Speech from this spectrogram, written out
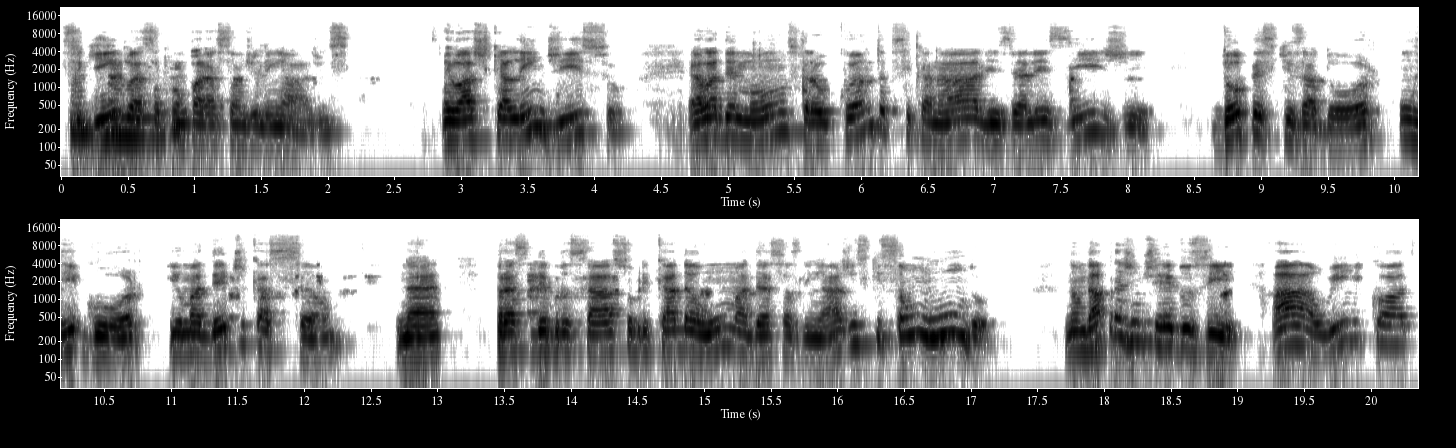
Seguindo essa comparação de linhagens. Eu acho que além disso, ela demonstra o quanto a psicanálise ela exige do pesquisador um rigor e uma dedicação, né, para se debruçar sobre cada uma dessas linhagens que são um mundo. Não dá para a gente reduzir. Ah, Winnicott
